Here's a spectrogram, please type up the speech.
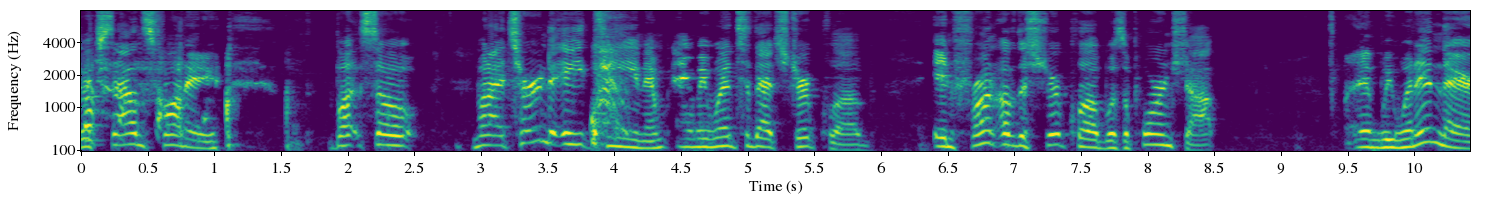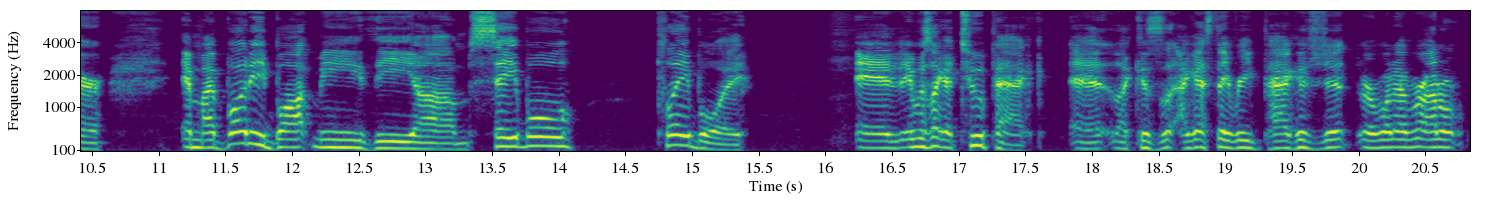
which sounds funny. But so when I turned 18 and, and we went to that strip club, in front of the strip club was a porn shop. And we went in there, and my buddy bought me the um, Sable Playboy, and it was like a two pack. And like, cause I guess they repackaged it or whatever. I don't.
